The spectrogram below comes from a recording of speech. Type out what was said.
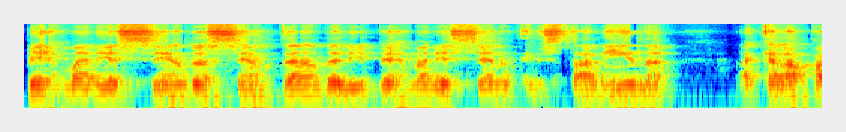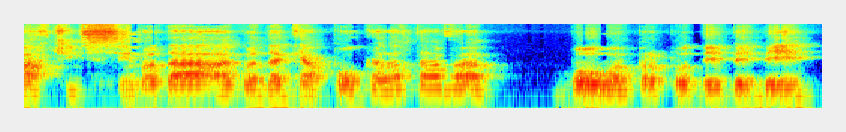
Permanecendo assentando ali, permanecendo cristalina, aquela parte de cima da água, daqui a pouco ela estava boa para poder beber,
